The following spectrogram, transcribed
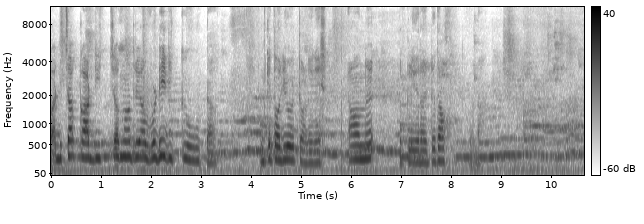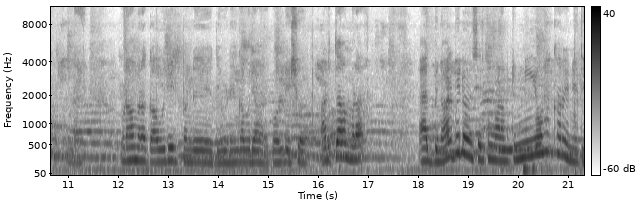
കടിച്ച കടിച്ച മാതിരി അവിടെ ഇരിക്കൂ കൂട്ടാ എനിക്ക് തൊലി പോയിട്ടാണ്. ഞാൻ ഒന്ന് ക്ലിയർ ആയിട്ട് ഇതാ. ഇവിടെ നമ്മുടെ ഗൗരി ഇരിപ്പുണ്ട്. ഇവിടെയും ഗൗര ഗോൾഡ് ഷോ. അടുത്ത നമ്മുടെ ആൽബിനോ. ആൽബിനോ ശരിക്കും കാണാൻ പറ്റും. നിയോണൊക്കെ അറിയുന്നത്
